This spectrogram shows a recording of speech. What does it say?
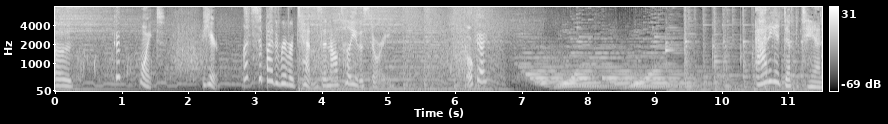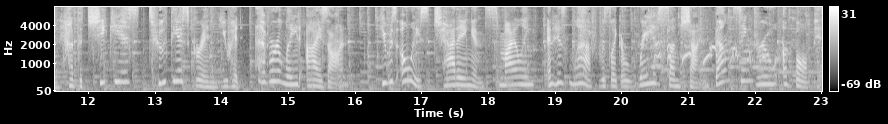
Uh, good point. Here, let's sit by the River Thames and I'll tell you the story. Okay. Addie Adepitan had the cheekiest, toothiest grin you had ever laid eyes on. He was always chatting and smiling, and his laugh was like a ray of sunshine bouncing through a ball pit.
